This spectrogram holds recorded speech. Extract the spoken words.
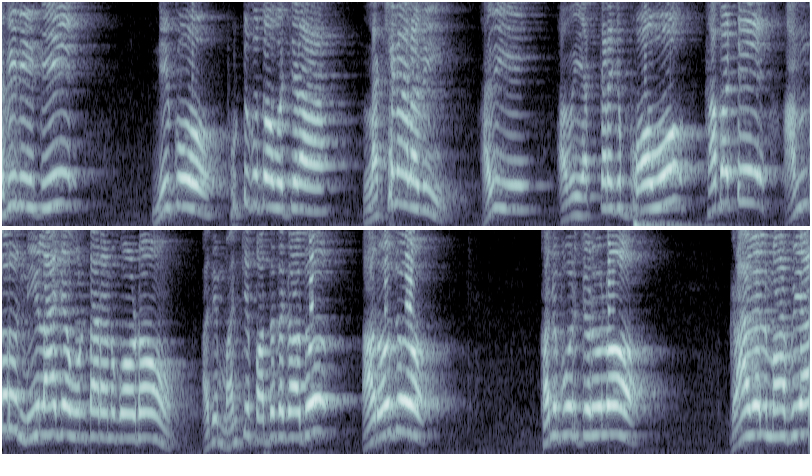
అవినీతి నీకు పుట్టుకతో వచ్చిన లక్షణాలు అవి. అవి అవి ఎక్కడికి పోవు. కాబట్టి అందరూ నీలాగే ఉంటారనుకోవడం అది మంచి పద్ధతి కాదు. ఆ రోజు కనుపూరు చెరువులో గ్రావెల్ మాఫియా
